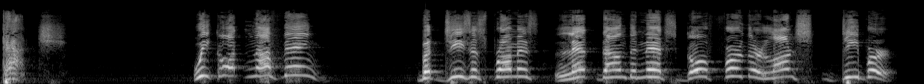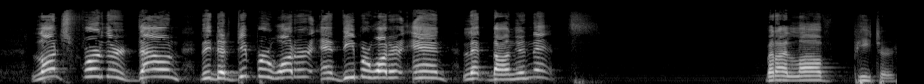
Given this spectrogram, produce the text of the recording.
catch. We caught nothing. But Jesus promised, let down the nets, go further, launch deeper, launch further down the, the deeper water and deeper water and let down your nets. But I love Peter.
